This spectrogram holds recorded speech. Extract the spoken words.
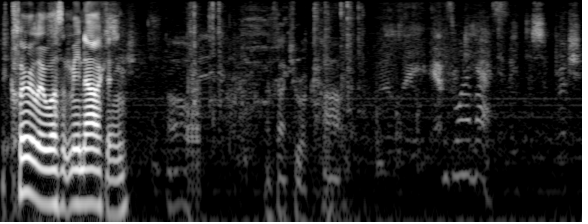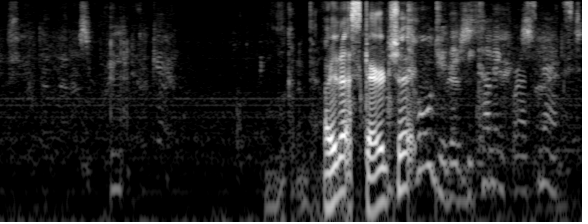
it clearly wasn't me knocking. Oh, I thought you were a cop. He's one of us. Look at him down. Are you that scared shit? Told you they'd be coming for us next.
